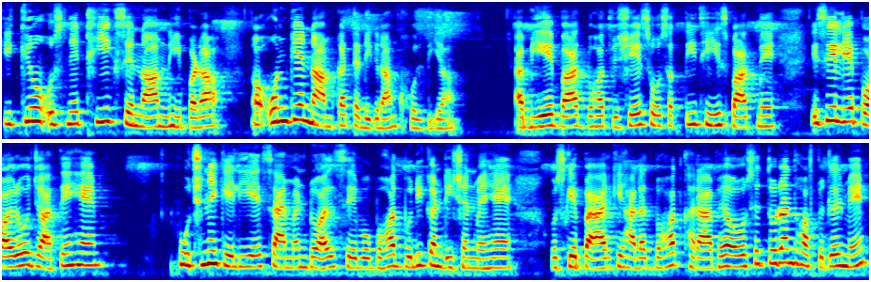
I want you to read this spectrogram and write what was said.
कि क्यों उसने ठीक से नाम नहीं पढ़ा और उनके नाम का टेलीग्राम खोल दिया। अब ये बात बहुत विशेष हो सकती थी इस बात में। इसीलिए पॉयरो जाते हैं पूछने के लिए। साइमन डॉयल से वो बहुत बुरी कंडीशन में है। उसके पैर की हालत बहुत ख़राब है और उसे तुरंत हॉस्पिटल में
